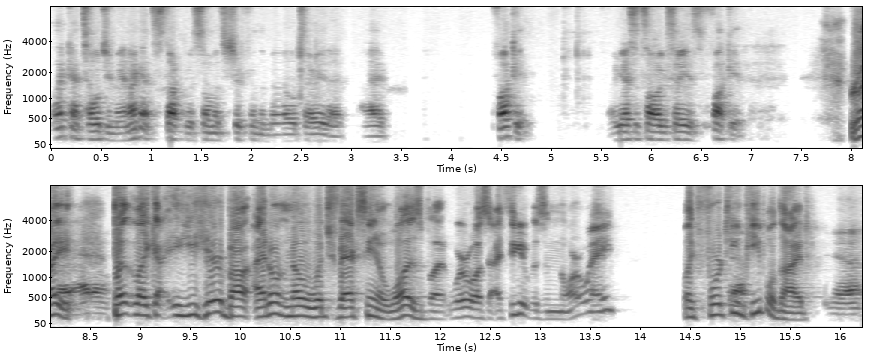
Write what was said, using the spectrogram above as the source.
like I told you, man, I got stuck with so much shit from the military that I, fuck it. I guess it's all I can say is fuck it. Right. I But like you hear about, I don't know which vaccine it was, but where was it? I think it was in Norway. Like 14 Yeah. people died. yeah.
